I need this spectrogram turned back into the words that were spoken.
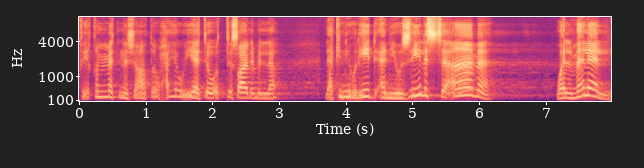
في قمة نشاطه وحيويته واتصاله بالله لكن يريد أن يزيل السآمة والملل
